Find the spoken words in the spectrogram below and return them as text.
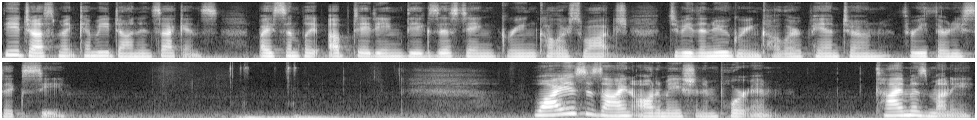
the adjustment can be done in seconds by simply updating the existing green color swatch to be the new green color Pantone 336C. Why is design automation important? Time is money.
